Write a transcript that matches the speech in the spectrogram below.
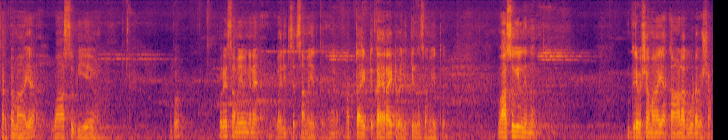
സർപ്പമായ വാസുകിയെയാണ്. അപ്പോൾ കുറേ സമയം ഇങ്ങനെ വലിച്ച സമയത്ത് അങ്ങനെ മത്തായിട്ട് കയറായിട്ട് വലിക്കുന്ന സമയത്ത് വാസുകിയിൽ നിന്ന് ഉഗ്രവിഷമായ കാളകൂട വിഷം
